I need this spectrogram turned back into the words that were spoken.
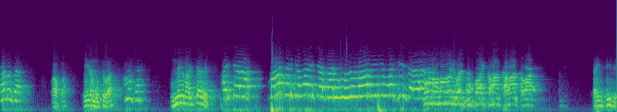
வணக்கம் சார். பாப்பா நீதான் முத்துவா? ஆமாம் சார். உன்னையும் அடிச்சாரு? அடிச்சாரா? மார்க் அடிக்கிற மாதிரி சார். முதுகுலாம் வீங்கி போச்சு sir. No no no you are good boy come on come on come on தயவு செய்து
